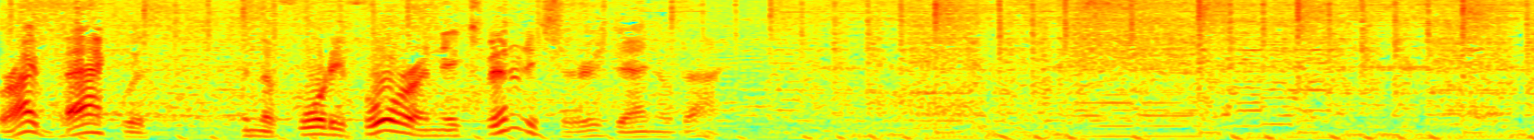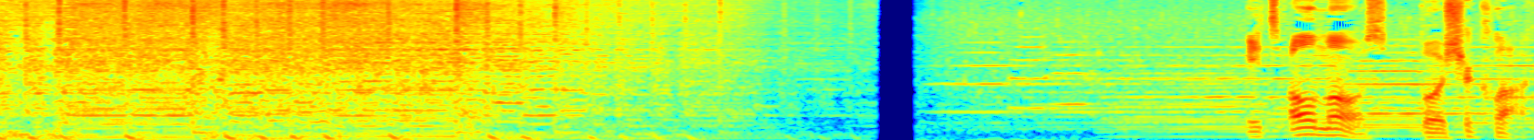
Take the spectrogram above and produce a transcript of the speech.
right back with in the 44 in the Xfinity Series, Daniel Dye. It's almost Busch o'clock.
